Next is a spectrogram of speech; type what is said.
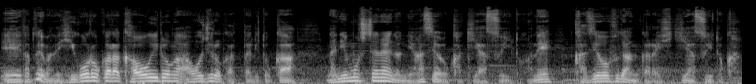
えー、例えばね日頃から顔色が青白かったりとか何もしてないのに汗をかきやすいとかね風邪を普段からひきやすいとか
